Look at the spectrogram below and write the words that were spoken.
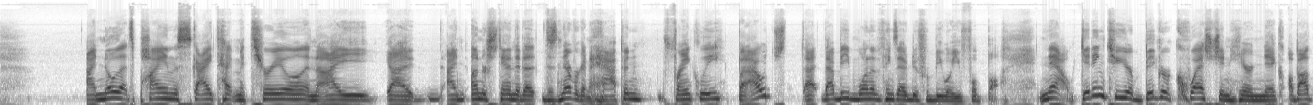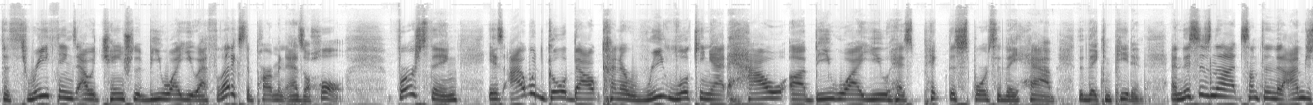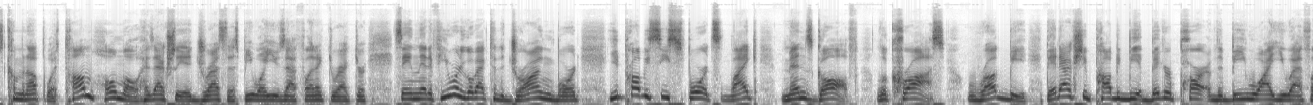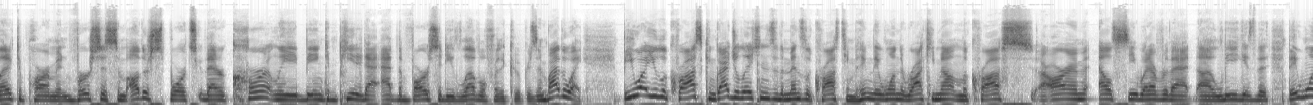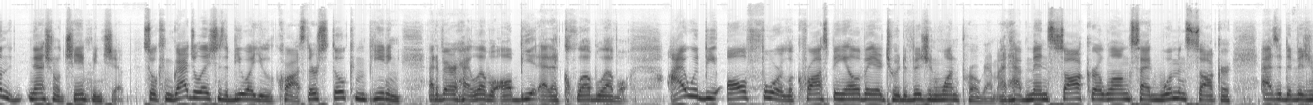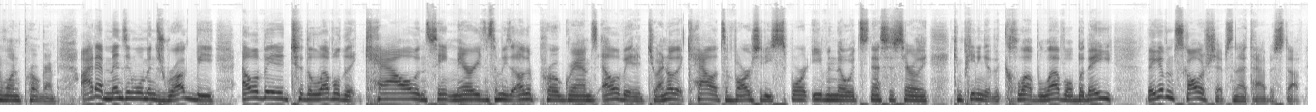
I know that's pie in the sky type material, and I I, I understand that it's never going to happen, frankly. But I would just, that that'd be one of the things I would do for BYU football. Now, getting to your bigger question here, Nick, about the three things I would change for the BYU athletics department as a whole. First thing is I would go about kind of re-looking at how uh, BYU has picked the sports that they have that they compete in, and this is not something that I'm just coming up with. Tom Holmoe has actually addressed this. BYU's athletic director saying that if he you were to go back to the drawing board, you'd probably see sports like men's golf, lacrosse, rugby. They'd actually probably be a bigger part of the BYU athletic department versus some other sports that are currently being competed at at the varsity level for the Cougars. And by the way, BYU lacrosse, congratulations to the men's lacrosse team. I think they won the Rocky Mountain Lacrosse RMLC, whatever that uh, league is. That they won the national championship. So congratulations to BYU lacrosse. They're still competing at a very high level, albeit at a club level. I would be all for lacrosse being elevated to a Division One program. I'd have men's soccer alongside women's soccer as a Division One program. I'd have men's and women's rugby elevated to the level that Cal and St. Mary's and some of these other programs elevated to. I know that Cal it's a varsity sport, even though it's necessarily competing at the club level, but they they give them scholarships and that type of stuff.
